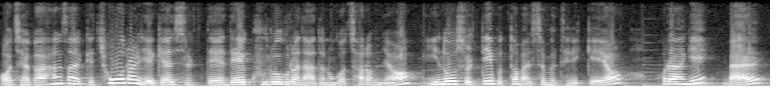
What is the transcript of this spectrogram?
어, 제가 항상 이렇게 총론을 얘기했을 때네 그룹으로 나누는 것처럼요, 인호술 띠부터 말씀을 드릴게요. 호랑이, 말,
